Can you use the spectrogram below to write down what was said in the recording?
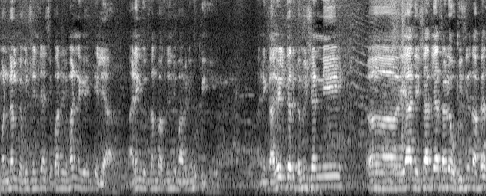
मंडल कमिशनच्या शिफारशी मान्य के- केल्या अनेक दिवसांपासूनची मागणी होती आणि कालेलकर कमिशननी या देशातल्या सगळ्या ओबीसीचा अभ्यास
